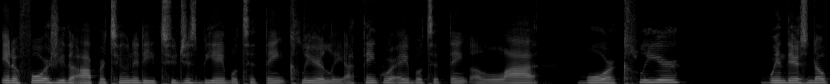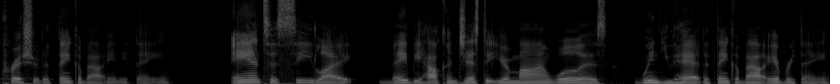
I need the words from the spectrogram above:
it affords you the opportunity to just be able to think clearly. I think we're able to think a lot more clear when there's no pressure to think about anything and to see like maybe how congested your mind was when you had to think about everything.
